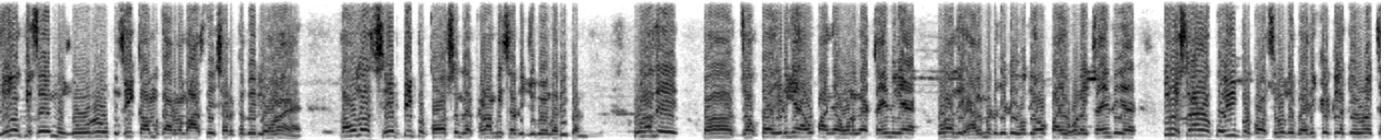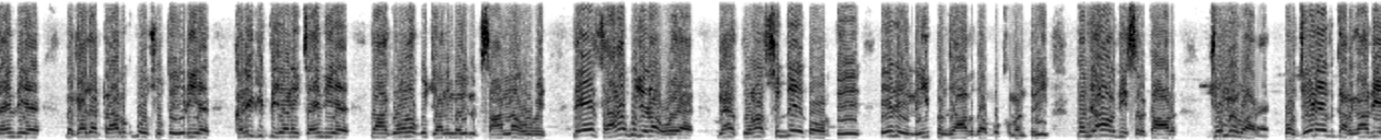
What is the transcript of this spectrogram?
ਜਦੋਂ ਕਿਸੇ ਮਜ਼ਦੂਰ ਨੂੰ ਤੁਸੀਂ ਕੰਮ ਕਰਨ ਵਾਸਤੇ ਸੜਕ ਤੇ ਲਾਉਣਾ ਹੈ ਤਾਂ ਉਹਦਾ ਸੇਫਟੀ ਪ੍ਰੀਕਾਸ਼ਨ ਰੱਖਣਾ ਵੀ ਸਾਡੀ ਜ਼ਿੰਮੇਵਾਰੀ ਬਣਦੀ ਹੈ। ਉਹਨਾਂ ਦੇ ਅਹ, ਜਿਹੜੀਆਂ ਉਹ ਪਾਈਆਂ ਹੋਣੀਆਂ ਚਾਹੀਦੀਆਂ ਉਹਨਾਂ ਦੇ ਹੈਲਮਟ ਜਿਹੜੇ ਹੁੰਦੇ ਆ ਉਹ ਪਾਏ ਹੋਣੇ ਚਾਹੀਦੇ ਆ ਤੇ ਇਸ ਤਰ੍ਹਾਂ ਦਾ ਕੋਈ ਵੀ ਪ੍ਰੀਕਾਸ਼ਨ ਉਹਦੇ ਬੈਰੀਕੇਡ ਲੱਗੇ ਹੋਣੇ ਚਾਹੀਦੇ ਆ ਬਕਾਇਦਾ ਟ੍ਰੈਫਿਕ ਪੁਲਿਸ ਉੱਤੇ ਜਿਹੜੀ ਹੈ ਖੜੀ ਕੀਤੀ ਜਾਣੀ ਚਾਹੀਦੀ ਹੈ ਤਾਂ ਕਿ ਉਹਨਾਂ ਦਾ ਕੋਈ ਜਾਨੀ ਮਾਲੀ ਨੁਕਸਾਨ ਨਾ ਹੋਵੇ। ਤੇ ਇਹ ਸਾਰਾ ਕੁਝ ਜਿਹੜਾ ਹੋਇਆ ਮੈਂ ਤੁਹਾਨੂੰ ਸਿੱਧੇ ਤੌਰ ਤੇ ਇਹਦੇ ਲਈ ਪੰਜਾਬ ਦਾ ਮੁੱਖ ਮੰਤਰੀ ਪੰਜਾਬ ਦੀ ਸਰਕਾਰ ਜ਼ਿੰਮੇਵਾਰ ਹੈ। ਔਰ ਜਿਹੜੇ ਅਧਿਕਾਰੀਆਂ ਦੀ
